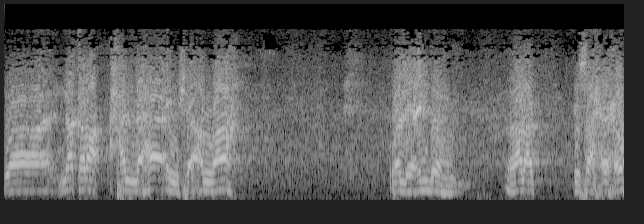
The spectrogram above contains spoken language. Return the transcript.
ونقرأ حلها إن شاء الله. واللي عنده غلط يصححه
